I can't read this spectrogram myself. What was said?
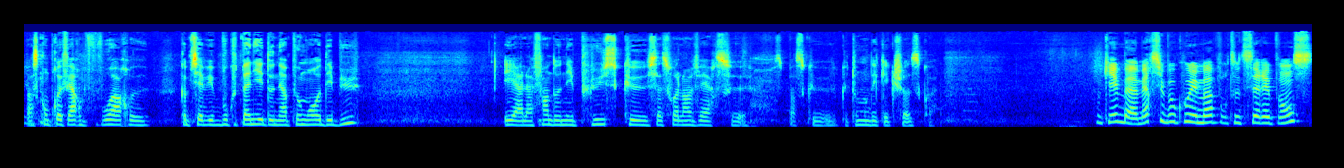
parce qu'on préfère voir, euh, comme s'il y avait beaucoup de paniers, donner un peu moins au début, et à la fin donner plus que ça soit l'inverse, euh, parce que, que tout le monde ait quelque chose. quoi. Ok, bah merci beaucoup Emma pour toutes ces réponses.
